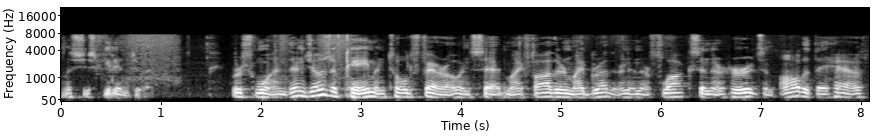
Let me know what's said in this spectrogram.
Let's just get into it. Verse 1 Then Joseph came and told Pharaoh and said, My father and my brethren and their flocks and their herds and all that they have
